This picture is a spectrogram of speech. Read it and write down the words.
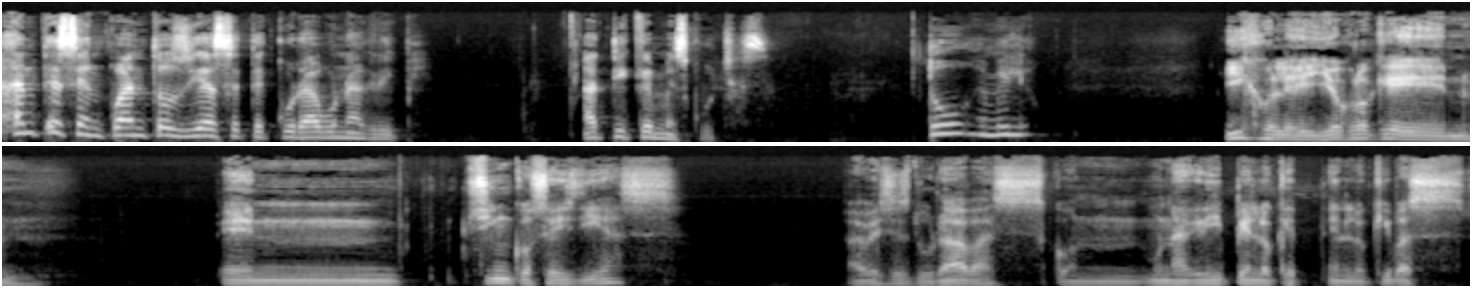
Antes, ¿en cuántos días se te curaba una gripe? A ti que me escuchas. ¿Tú, Emilio? Híjole, yo creo que en, cinco o seis días. A veces durabas con una gripe en lo que, en lo que ibas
